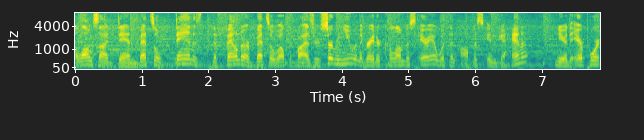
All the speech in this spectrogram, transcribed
alongside Dan Betzel. Dan is the founder of Betzel Wealth Advisors, serving you in the greater Columbus area with an office in Gahanna near the airport.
